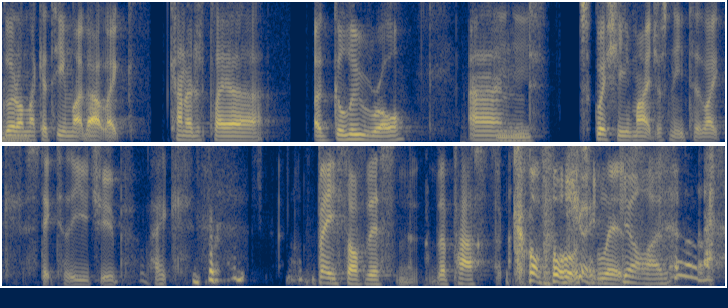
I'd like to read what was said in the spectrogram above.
good Mm. on like a team like that. Like kind of just play a a glue role, and Squishy might just need to like stick to the YouTube. Like based off this, the past couple Good splits. God.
